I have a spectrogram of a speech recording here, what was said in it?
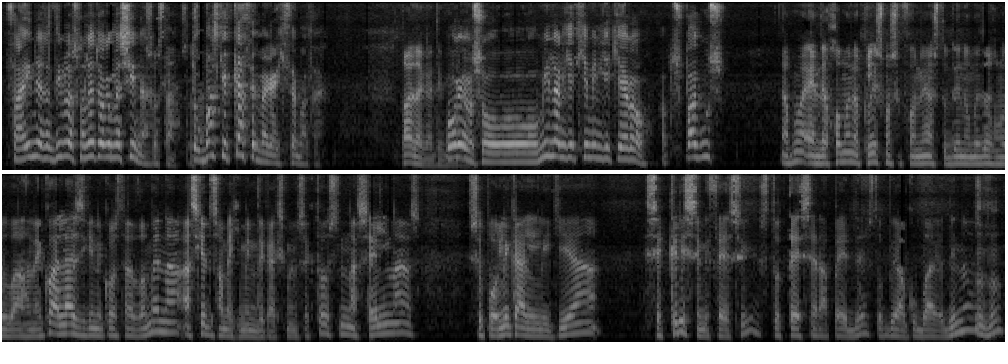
θα είναι δίπλα στον Έτορο Μεσίνα. Σωστά, σωστά. Το μπάσκετ κάθε μέρα έχει θέματα. Πάντα κάτι. Ωραίος ο Μίλαν γιατί είχε μείνει και καιρό από τους πάγκους. Να πούμε ενδεχόμενο κλείσιμο συμφωνίας του Ντίνου Μίτογλου με τον Παναθηναϊκό. Αλλάζει γενικώ τα δεδομένα, ασχέτως αν έχει μείνει 16 μήνες εκτός. Είναι ένας Έλληνας σε πολύ καλή ηλικία, σε κρίσιμη θέση, στο 4-5, στο οποίο ακουμπάει ο ντινο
